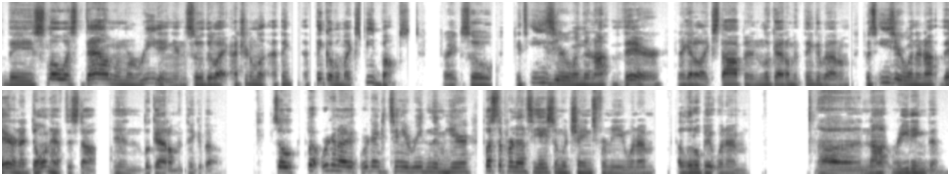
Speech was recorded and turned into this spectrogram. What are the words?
they slow us down when we're reading. And so they're like, I treat them, I think, I think of them like speed bumps, right? So it's easier when they're not there and I got to like stop and look at them and think about them. But it's easier when they're not there and I don't have to stop and look at them and think about them. So, but we're to we're to continue reading them here. Plus the pronunciation would change for me when I'm a little bit when I'm uh not reading them.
